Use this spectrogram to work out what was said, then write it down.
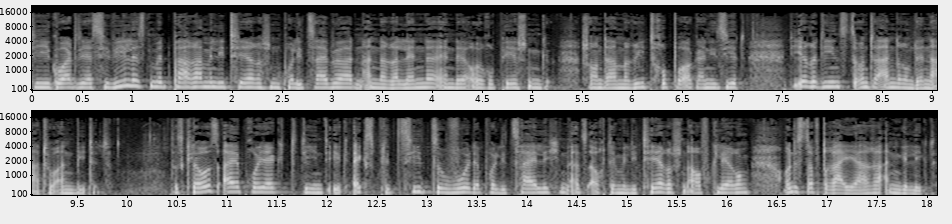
Die Guardia Civil ist mit paramilitärischen Polizeibehörden anderer Länder in der europäischen Gendarmerietruppe organisiert, die ihre Dienste unter anderem der NATO anbietet. Das Close-Eye-Projekt dient explizit sowohl der polizeilichen als auch der militärischen Aufklärung und ist auf drei Jahre angelegt.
